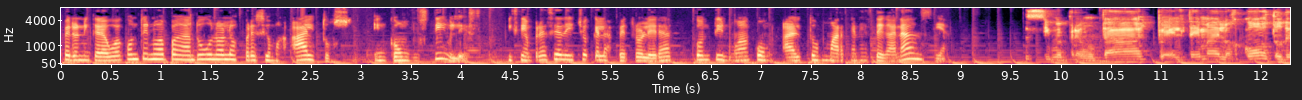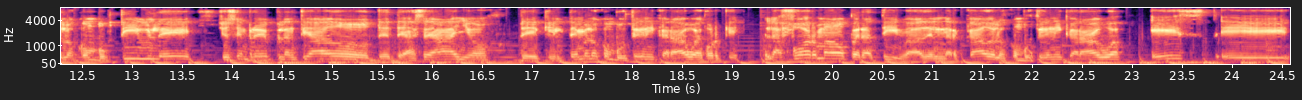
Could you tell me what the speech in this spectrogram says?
pero Nicaragua continúa pagando uno de los precios más altos en combustibles y siempre se ha dicho que las petroleras continúan con altos márgenes de ganancia. Si me preguntas el tema de los costos de los combustibles, yo siempre he planteado desde hace años de que el tema de los combustibles en Nicaragua es porque la forma operativa del mercado de los combustibles en Nicaragua es eh,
